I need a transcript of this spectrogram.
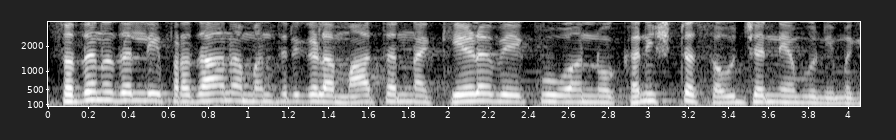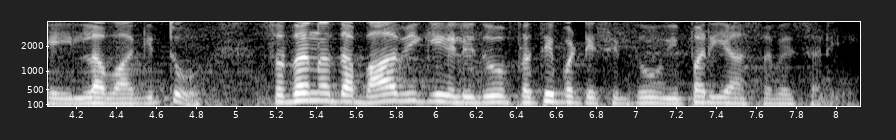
ಸದನದಲ್ಲಿ ಪ್ರಧಾನಮಂತ್ರಿಗಳ ಮಾತನ್ನ ಕೇಳಬೇಕು ಅನ್ನೋ ಕನಿಷ್ಠ ಸೌಜನ್ಯವು ನಿಮಗೆ ಇಲ್ಲವಾಗಿತ್ತು. ಸದನದ ಬಾವಿಗೆ ಇಳಿದು ಪ್ರತಿಭಟಿಸಿದ್ದು ವಿಪರ್ಯಾಸವೇ ಸರಿ.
